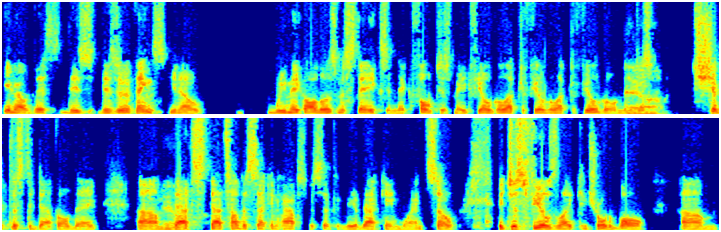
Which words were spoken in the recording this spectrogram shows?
you know, this these these are the things. You know, we make all those mistakes, and Nick Folk just made field goal after field goal after field goal, and they yeah. just shipped us to death all day. Um, yeah. That's that's how the second half specifically of that game went. So it just feels like control the ball um,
